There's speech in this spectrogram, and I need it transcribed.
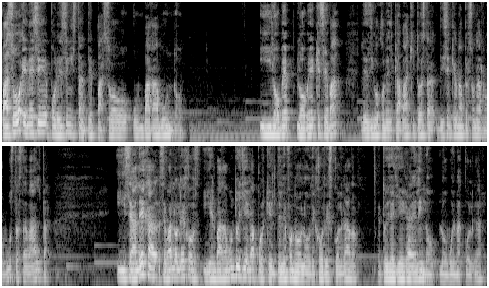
Pasó en ese, por ese instante, pasó un vagabundo y lo ve, lo ve que se va. Les digo, con el cabac y todo esto, dicen que era una persona robusta, estaba alta. Y se aleja, se va a lo lejos y el vagabundo llega porque el teléfono lo dejó descolgado. Entonces ya llega él y lo, lo vuelve a colgar.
